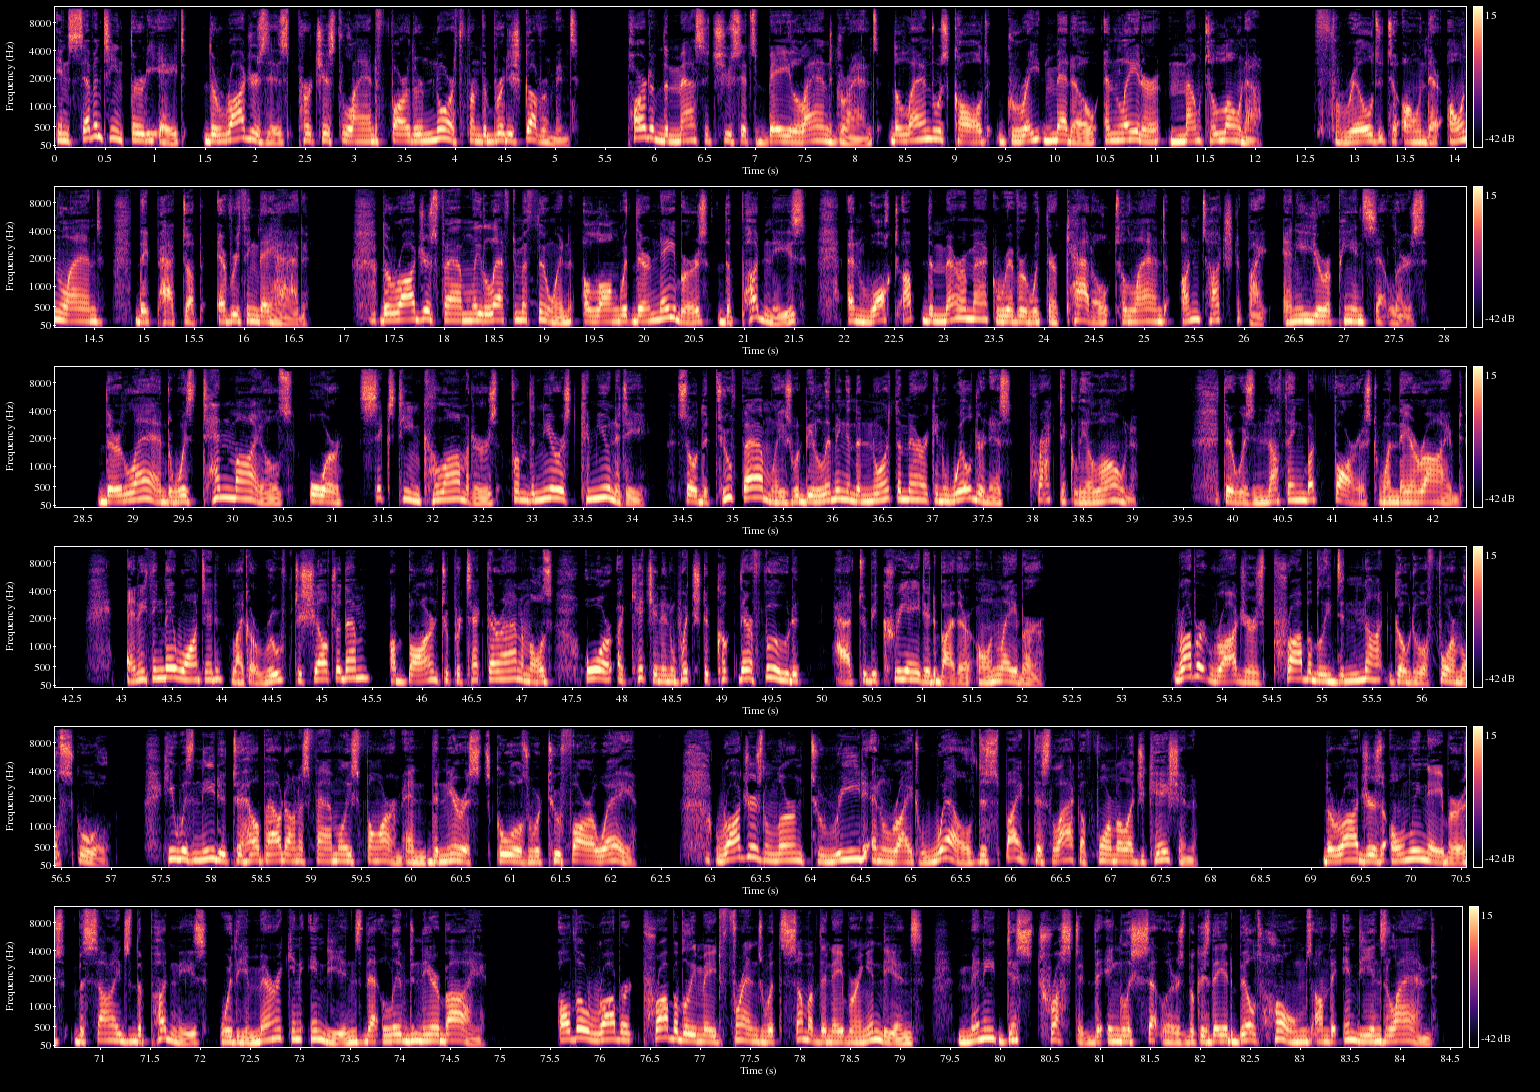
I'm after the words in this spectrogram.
In 1738, the Rogerses purchased land farther north from the British government. Part of the Massachusetts Bay Land Grant, the land was called Great Meadow and later Mount Alona. Thrilled to own their own land, they packed up everything they had. The Rogers family left Methuen along with their neighbors, the Putneys, and walked up the Merrimack River with their cattle to land untouched by any European settlers. Their land was 10 miles, or 16 kilometers, from the nearest community, so the two families would be living in the North American wilderness practically alone. There was nothing but forest when they arrived. Anything they wanted, like a roof to shelter them, a barn to protect their animals, or a kitchen in which to cook their food, had to be created by their own labor. Robert Rogers probably did not go to a formal school. He was needed to help out on his family's farm, and the nearest schools were too far away. Rogers learned to read and write well despite this lack of formal education. The Rogers' only neighbors, besides the Putneys, were the American Indians that lived nearby. Although Robert probably made friends with some of the neighboring Indians, many distrusted the English settlers because they had built homes on the Indians' land.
